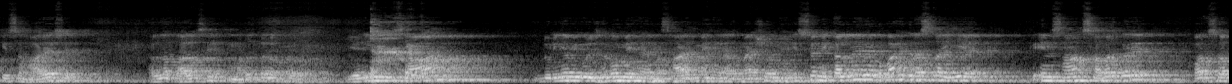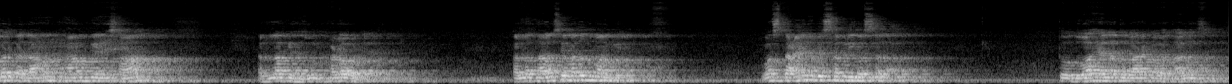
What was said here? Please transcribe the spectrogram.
کے سہارے سے اللہ تعالیٰ سے مدد طلب کرو۔ یعنی انسان دنیا بھی الجھنوں میں ہے مسائل میں ہے ازمائشوں میں اس سے نکلنے کا ایک واحد رستہ یہ ہے کہ انسان صبر کرے اور صبر کا دامن تھام کے انسان اللہ کے حضور کھڑا ہو جائے۔ اللہ تعالیٰ سے مدد مانگے۔ وسطائن بصبری وسلم تو دعا ہے اللہ تبارک و تعالیٰ سے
